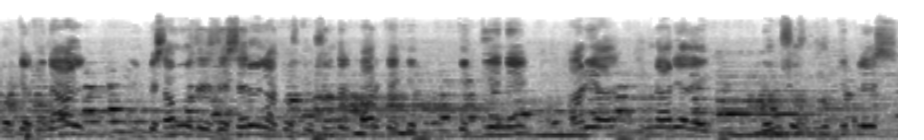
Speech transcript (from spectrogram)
porque al final empezamos desde cero en la construcción del parque que, que tiene área, un área de, de usos múltiples,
